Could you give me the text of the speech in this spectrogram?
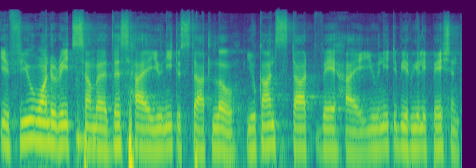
If you want to reach somewhere this high, you need to start low. You can't start way high. You need to be really patient.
